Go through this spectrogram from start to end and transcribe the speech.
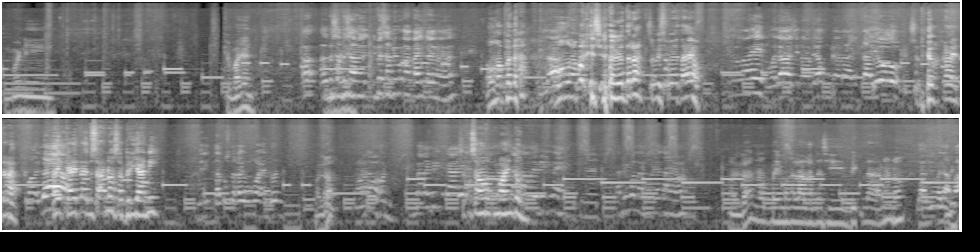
Good morning. Kabayan. Ano sabi sa amin? Di ba sabi mo kakain tayo ngayon? Oo nga pala. Wala. Oo nga pala. Sinabi mo tara. Sabay-sabay tayo. Kakain! Wala, sinabi ako kakain tayo! Sa tayo kakain. Tara. Wala! Ay, kahit tayo sa ano, sa biryani. Tapos na kayo kumain doon. Wala? Kaya? Saan kasama kumain doon? Sabi mo tayo. Wala. No, may mga lakad na si Vic na ano, no? Lagi wala pa?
